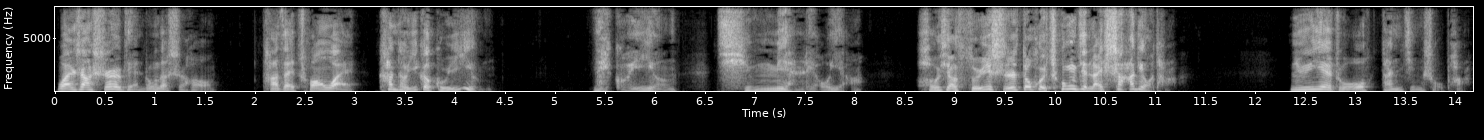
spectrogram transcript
晚上十二点钟的时候，她在窗外看到一个鬼影。那鬼影青面獠牙，好像随时都会冲进来杀掉她。女业主担惊受怕，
